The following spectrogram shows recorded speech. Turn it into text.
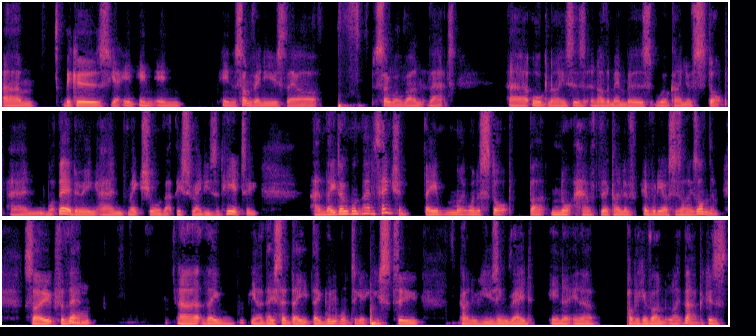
Um, because yeah in in in in some venues they are so well run that uh, organizers and other members will kind of stop and what they're doing and make sure that this red is adhered to and they don't want that attention. They might want to stop, but not have the kind of everybody else's eyes on them. So for them, uh, they you know they said they they wouldn't want to get used to kind of using red in a in a public environment like that because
